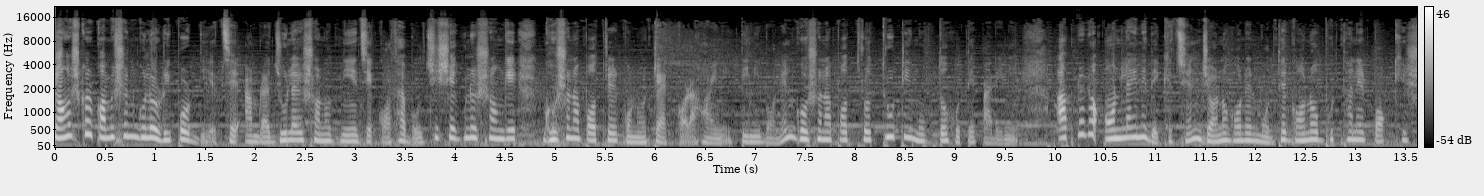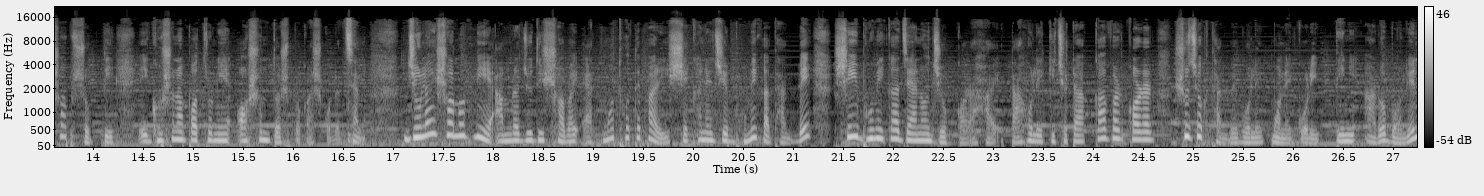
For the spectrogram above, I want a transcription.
সংস্কার কমিশনগুলো রিপোর্ট দিয়েছে, আমরা জুলাই সনদ নিয়ে যে কথা বলছি সেগুলোর সঙ্গে ঘোষণাপত্রের কোনো ট্যাগ করা হয়নি। তিনি বলেন, ঘোষণাপত্র ত্রুটি মুক্ত হতে পারেনি। আপনারা অনলাইনে দেখেছেন, জনগণের মধ্যে গণ অভ্যুত্থানের পক্ষে সব শক্তি এই ঘোষণাপত্র নিয়ে অসন্তোষ প্রকাশ করেছেন। জুলাই সনদ নিয়ে আমরা যদি সবাই একমত হতে পারি, সেখানে যে ভূমিকা থাকবে, সেই ভূমিকা যেন যোগ করা হয়। তাহলে কিছুটা কভার করার সুযোগ থাকবে বলে মনে করি। তিনি আরও বলেন,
